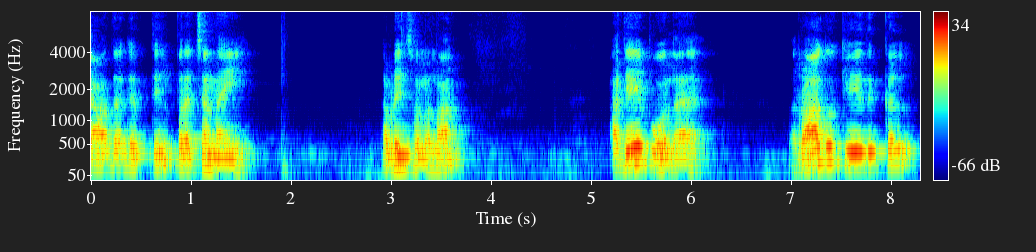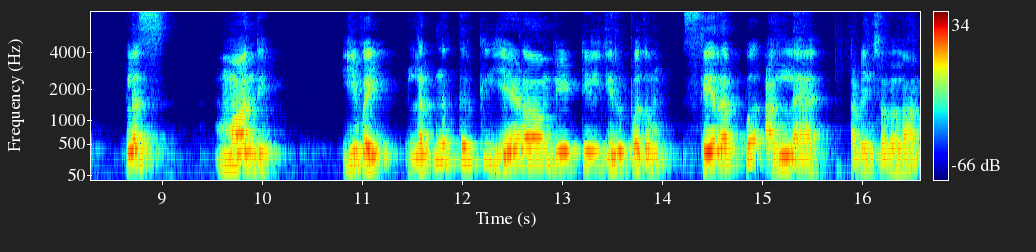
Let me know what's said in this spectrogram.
ஜாதகத்தில் பிரச்சனை அப்படின்னு சொல்லலாம். அதே போல் ராகு கேதுக்கள் ப்ளஸ் மாந்தி இவை லக்னத்திற்கு ஏழாம் வீட்டில் இருப்பதும் சிறப்பு அல்ல அப்படின்னு சொல்லலாம்.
